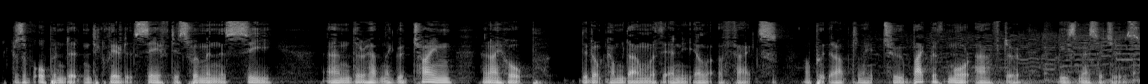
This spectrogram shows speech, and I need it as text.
because they've opened it and declared it safe to swim in the sea and they're having a good time, and I hope they don't come down with any ill effects. I'll put that up tonight too. Back with more after these messages.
